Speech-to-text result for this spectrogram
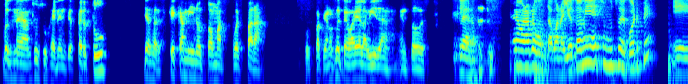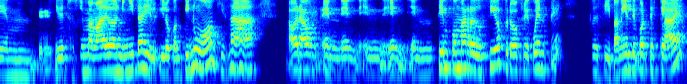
pues me dan sus sugerencias, pero tú, ya sabes, ¿qué camino tomas, pues, para, pues, para que no se te vaya la vida en todo esto? Claro, una buena pregunta. Bueno, yo también he hecho mucho deporte, eh, okay. y de hecho soy mamá de dos niñitas y, y lo continúo, quizá ahora en, en, en, en tiempos más reducidos, pero frecuente. Pues sí, para mí el deporte es clave,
